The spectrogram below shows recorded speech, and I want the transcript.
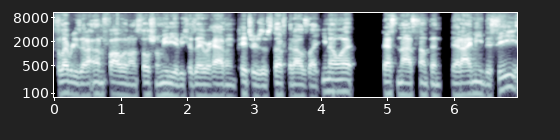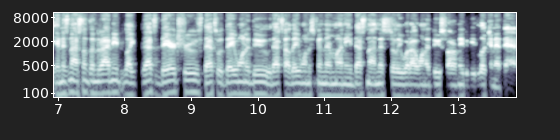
celebrities that I unfollowed on social media because they were having pictures of stuff that I was like, you know what? That's not something that I need to see. And it's not something that I need. Like, that's their truth. That's what they want to do. That's how they want to spend their money. That's not necessarily what I want to do. So I don't need to be looking at that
